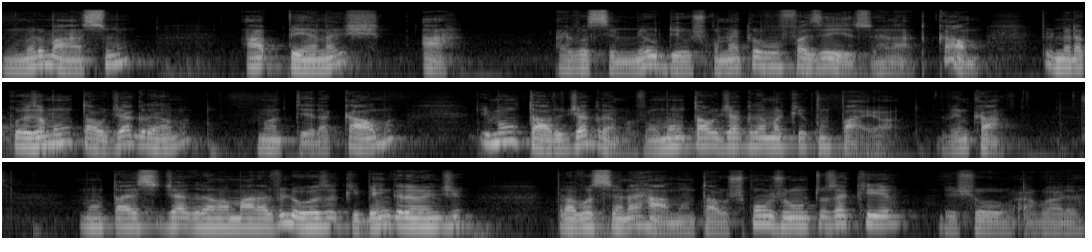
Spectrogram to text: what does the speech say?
número máximo, apenas A. Aí você, meu Deus, como é que eu vou fazer isso, Renato? Calma. Primeira coisa é montar o diagrama, manter a calma e montar o diagrama. Vamos montar o diagrama aqui com o pai, ó. Vem cá. Montar esse diagrama maravilhoso aqui, bem grande, para você não errar. Montar os conjuntos aqui. Deixa eu agora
